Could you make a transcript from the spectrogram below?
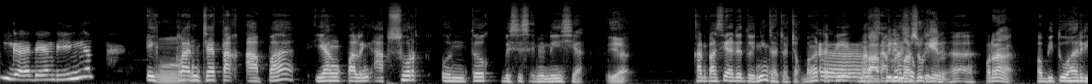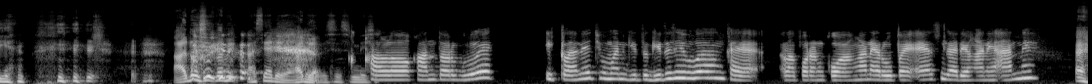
nggak ada yang diinget. Iklan cetak apa yang paling absurd untuk bisnis Indonesia? Iya. Kan pasti ada tuh ini nggak cocok banget tapi Eh, maksa Tapi masuk dimasukin. gitu. Ha-ha. Pernah nggak? Obituari Ada sih tapi. pasti ada ya. Ada. bisnis Indonesia. Kalau kantor gue iklannya cuman gitu-gitu sih bang, kayak laporan keuangan, RUPS, nggak ada yang aneh-aneh. Eh,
